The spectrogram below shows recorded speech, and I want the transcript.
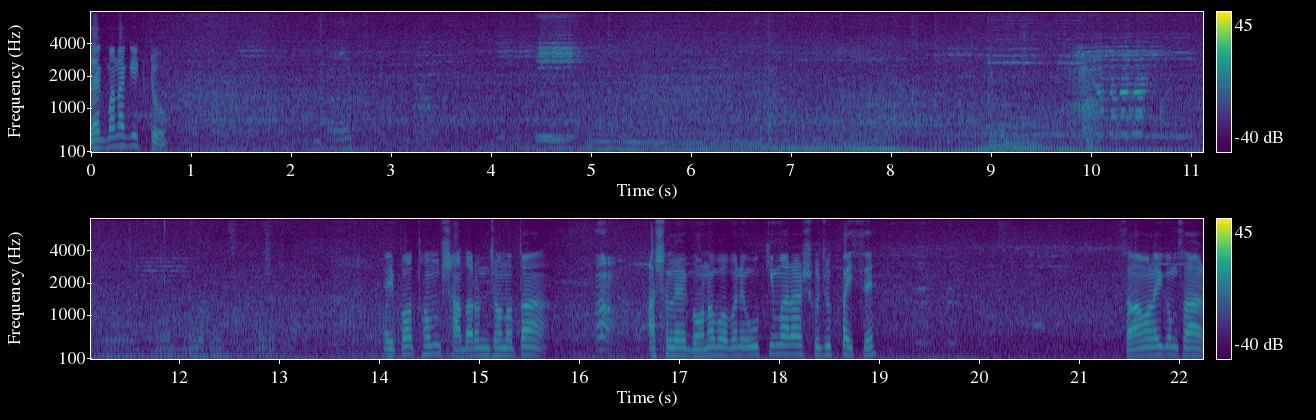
দেখবা নাকি একটু? এই প্রথম সাধারণ জনতা আসলে গণভবনে উকি মারার সুযোগ পাইছে। সালাম আলাইকুম, স্যার।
